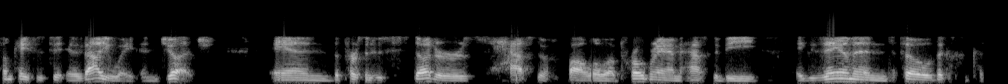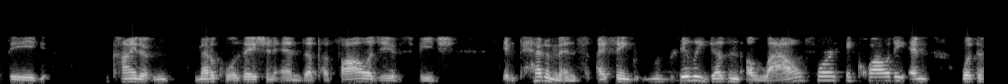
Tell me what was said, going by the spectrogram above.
some cases to evaluate and judge, and the person who stutters has to follow a program, has to be examined. So the the kind of medicalization and the pathology of speech impediments, I think, really doesn't allow for equality. And what the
